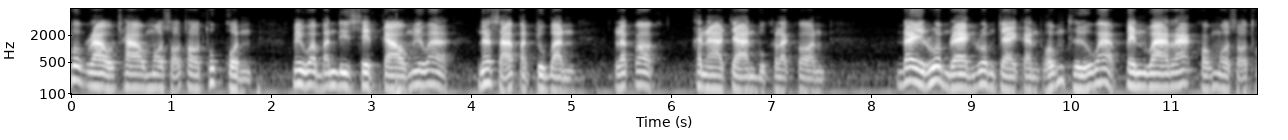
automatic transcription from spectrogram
พวกเราชาวมสททุกคน ไม่ว่าบัณฑิตเศษเก่าไม่ว่านักศึกษาปัจจุบัน แล้วก็คณาจารย์บุคลากร ได้ร่วมแรงร่วมใจกัน ผมถือว่าเป็นวาระของมสท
